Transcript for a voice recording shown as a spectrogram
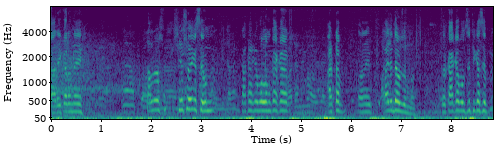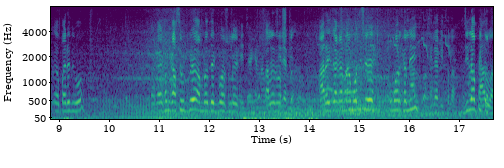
আর এই কারণে তালের রস শেষ হয়ে গেছে। কাকাকে বললাম কাকা একটা মানে পাইরে দেওয়ার জন্য। তো কাকা বলছে ঠিক আছে পাইরে দিব। কাকা এখন গাছে উঠবে আমরা দেখব আসলে তালের রসটা। আর এই জায়গার নাম হচ্ছে কুমারখালী জিলাপি তোলা জিলাপিতলা।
